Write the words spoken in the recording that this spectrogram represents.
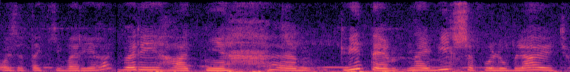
ось такі варігат... варігатні е, квіти найбільше полюбляють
